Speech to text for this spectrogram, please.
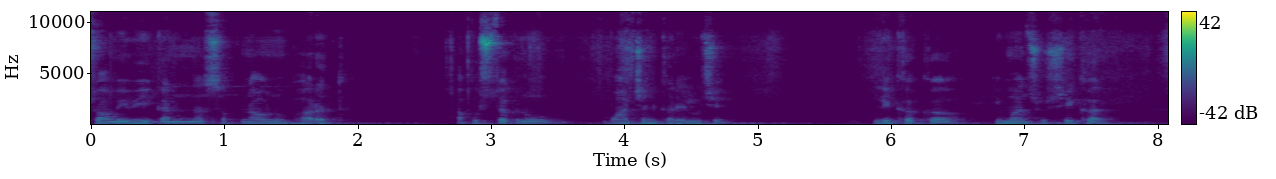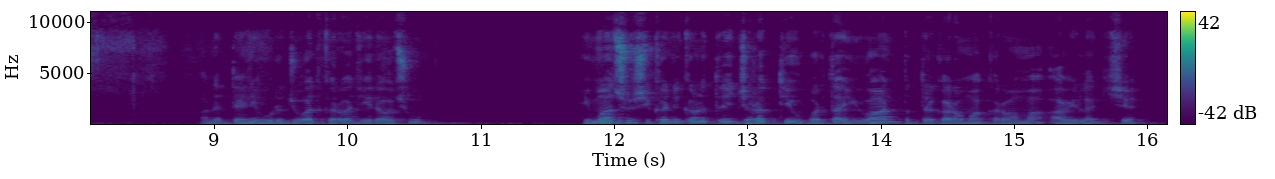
સ્વામી વિવેકાનંદના સપનાઓનું ભારત આ પુસ્તકનું વાંચન કરેલું છે. લેખક હિમાંશુ શેખર અને તેની હું રજૂઆત કરવા જઈ રહ્યો છું. હિમાંશુ શેખરની ગણતરી ઝડપથી ઉભરતા યુવાન પત્રકારોમાં કરવામાં આવી લાગી છે.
